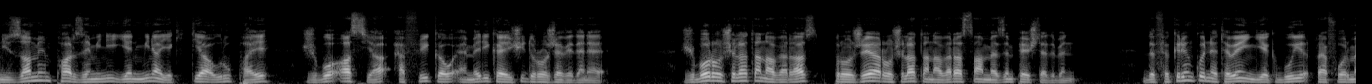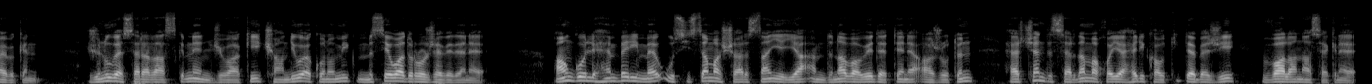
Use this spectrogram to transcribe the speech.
Nizamên parzemînî yên mîna yekîtiya Ewropayê ji bo Asya, Efrîka û Amerîkayê jî di rojevê de ne. Ji bo rojhilata naveraz, projeya rojhilata naverasa mezin pêş de dibin. Di fikirin ku netewên yekbûyî reforme bikin. Jinû ve sererastkirinên civakî, çandî û ekonomîk misêwa di rojevê de ne. Ango li hemberî me û sîstema şaristanyê ya em di nava wê de têne ajotin, herçend di serdema xwe ya herî kawtîk de be jî vala nasekine.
